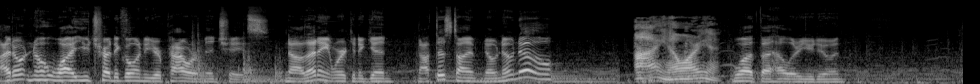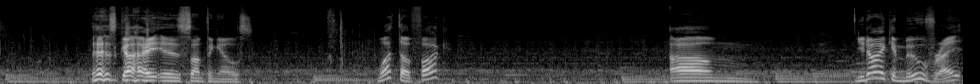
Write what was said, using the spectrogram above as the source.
I don't know why you tried to go into your power mid-chase. No, that ain't working again. Not this time. No, no, no. Hi, how are you? What the hell are you doing? This guy is something else. What the fuck? Um... You know I can move, right?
